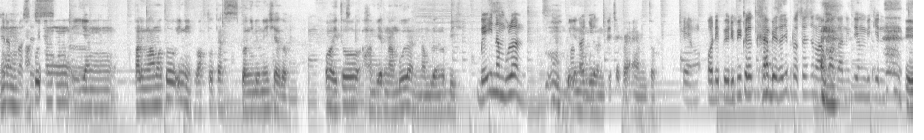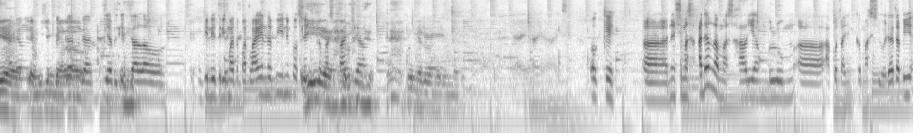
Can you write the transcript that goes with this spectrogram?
Hmm, proses. Aku yang yang paling lama tuh ini waktu tes Bank Indonesia tuh. Wah itu hampir enam bulan, enam bulan lebih. BI enam bulan. Mm, BI enam bulan PCPM tuh. Yang ODP ODP karena biasanya prosesnya lama kan itu yang bikin iya yang, bikin galau. Kan, ya bikin galau. Mungkin diterima tempat lain tapi ini prosesnya iya, juga masih panjang. bener bener bener. Ya, ya, ya. Oke, uh, nih sih mas ada nggak mas hal yang belum uh, aku tanya ke mas Yoda tapi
